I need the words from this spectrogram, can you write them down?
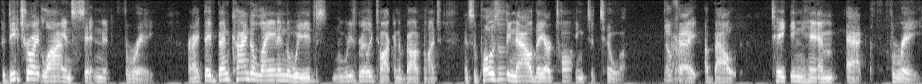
the Detroit Lions sitting at three. All right, they've been kind of laying in the weeds. Nobody's really talking about much, and supposedly now they are talking to Tua. Okay. Right, about taking him at three.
